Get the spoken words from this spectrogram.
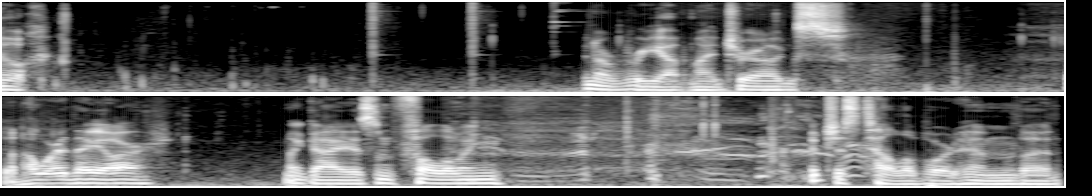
Ugh. I'm gonna re-up my drugs. Don't know where they are. My guy isn't following. Could just teleport him, but...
